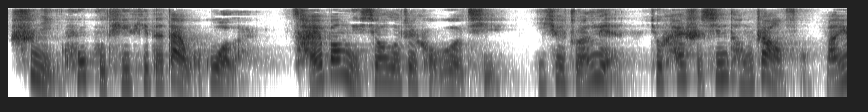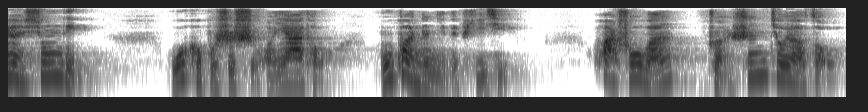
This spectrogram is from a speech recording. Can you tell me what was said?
是你哭哭啼啼的带我过来，才帮你消了这口恶气，你却转脸就开始心疼丈夫，埋怨兄弟。我可不是使唤丫头，不惯着你的脾气。话说完，转身就要走。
